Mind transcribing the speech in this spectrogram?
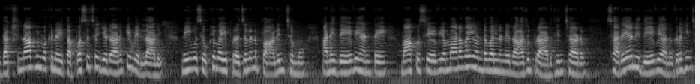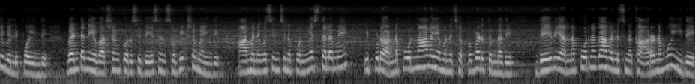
దక్షిణాభిముఖినై తపస్సు చెయ్యడానికి వెళ్ళాలి. నీవు సుఖివై ప్రజలను పాలించము. అని దేవి అంటే మాకు సేవ్యమానవై ఉండవల్లని రాజు ప్రార్థించాడు. సరే అని దేవి అనుగ్రహించి వెళ్ళిపోయింది. వెంటనే వర్షం కురిసి దేశం సుభిక్షమైంది. ఆమె నివసించిన పుణ్యస్థలమే ఇప్పుడు అన్నపూర్ణాలయమని చెప్పబడుతున్నది. దేవి అన్నపూర్ణగా వెలిసిన కారణము ఇదే.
